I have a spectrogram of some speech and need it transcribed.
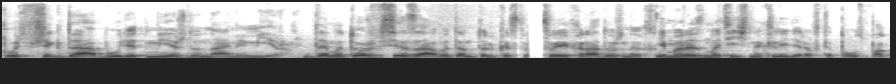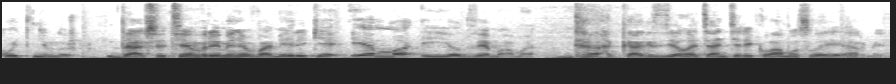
Пусть всегда будет между нами мир. Да мы тоже все за, вы там только своих радужных и маразматичных лидеров-то поуспокойте немножко. Дальше. Тем временем в Америке Эмма и ее две мамы. Да, как сделать антирекламу своей армии.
